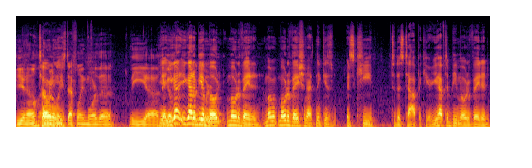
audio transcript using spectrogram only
You know, I mean, Totally. he's definitely more the the. Uh, the yeah, go- you got you got to be a mo- motivated. Mo- motivation, I think, is is key to this topic here. You have to be motivated.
